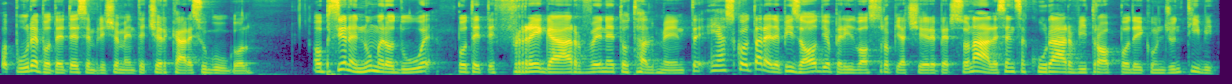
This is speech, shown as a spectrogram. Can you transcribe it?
oppure potete semplicemente cercare su Google. Opzione numero 2, potete fregarvene totalmente e ascoltare l'episodio per il vostro piacere personale, senza curarvi troppo dei congiuntivi,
